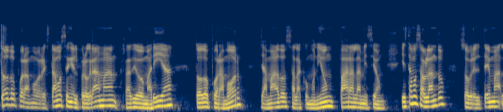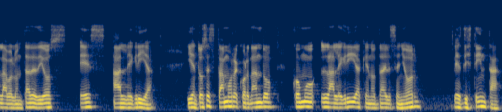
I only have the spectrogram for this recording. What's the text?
Todo por amor. Estamos en el programa Radio María, Todo por amor, llamados a la comunión para la misión. Y estamos hablando sobre el tema La voluntad de Dios es alegría. Y entonces estamos recordando cómo la alegría que nos da el Señor es distinta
